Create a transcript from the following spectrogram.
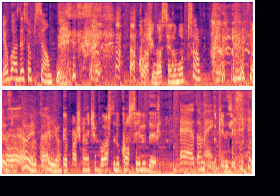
Eu gosto dessa opção. Continua sendo uma opção. Exatamente. É, aí, ó. Eu particularmente gosto do conselho dele, É, eu também. do que ele disse.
